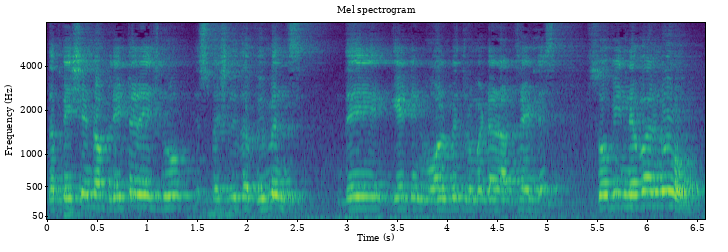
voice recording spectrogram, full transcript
the patient of later age group, especially the women's, they get involved with rheumatoid arthritis. So we never know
